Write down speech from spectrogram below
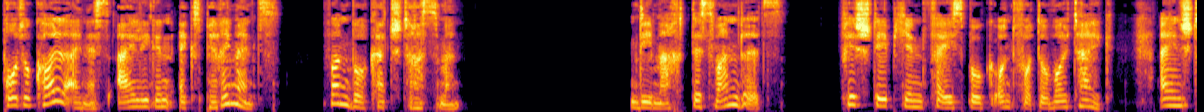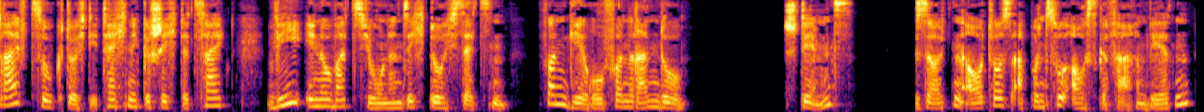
Protokoll eines eiligen Experiments von Burkhard Strassmann. Die Macht des Wandels. Fischstäbchen, Facebook und Photovoltaik. Ein Streifzug durch die Technikgeschichte zeigt, wie Innovationen sich durchsetzen, von Gero von Rando. Stimmt's? Sollten Autos ab und zu ausgefahren werden?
